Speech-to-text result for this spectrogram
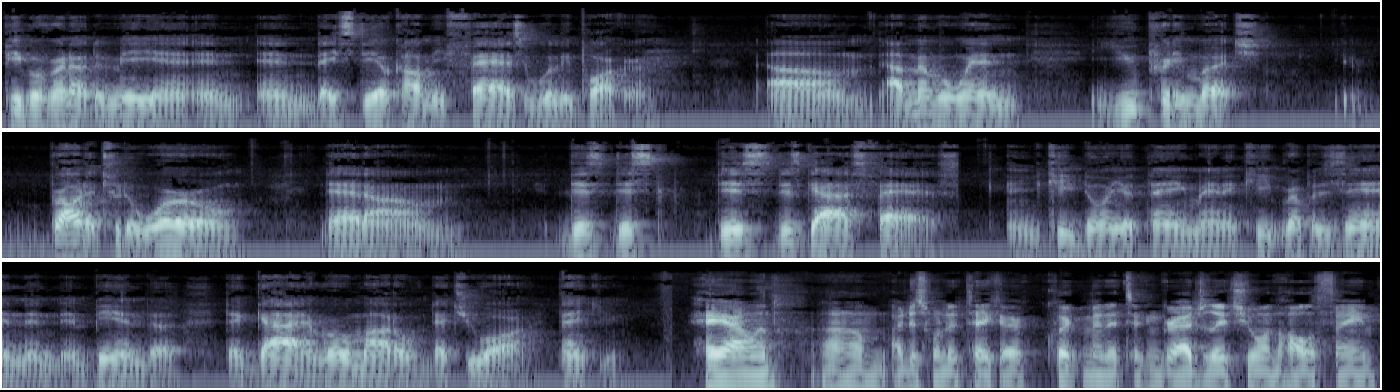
people run up to me and, and, and they still call me Fast Willie Parker. Um, I remember when you pretty much brought it to the world that um, this this this this guy's fast, and you keep doing your thing, man, and keep representing and, and being the the guy and role model that you are. Thank you. Hey, Alan. Um, I just wanted to take a quick minute to congratulate you on the Hall of Fame.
